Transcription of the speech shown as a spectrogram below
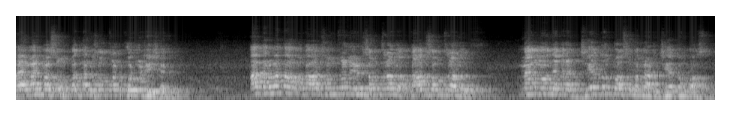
ఆ అమ్మాయి కోసం పద్నాలుగు సంవత్సరాలు కొలువు చేశాడు. ఆ తర్వాత ఒక ఆరు సంవత్సరాలు ఏడు సంవత్సరాలు ఒక ఆరు సంవత్సరాలు మేనమామ దగ్గర జీతం కోసం ఉన్నాడు జీతం కోసం.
